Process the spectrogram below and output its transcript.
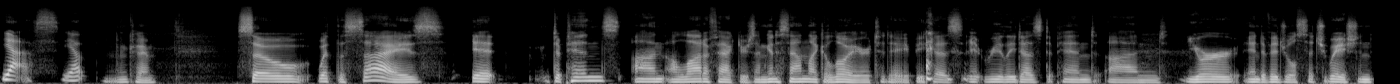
Yes. Yep. Okay. So with the size, it depends on a lot of factors. I'm going to sound like a lawyer today because it really does depend on your individual situation.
